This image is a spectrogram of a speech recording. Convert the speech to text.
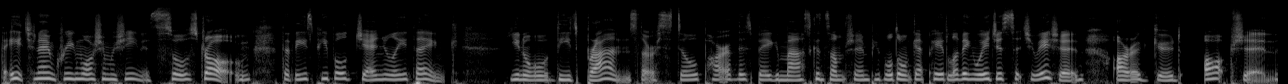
the H&M greenwashing machine is so strong that these people genuinely think you know, these brands that are still part of this big mass consumption, people don't get paid living wages situation are a good option.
